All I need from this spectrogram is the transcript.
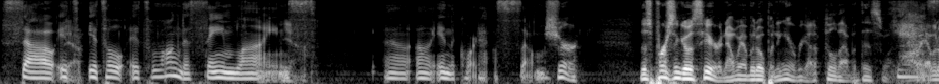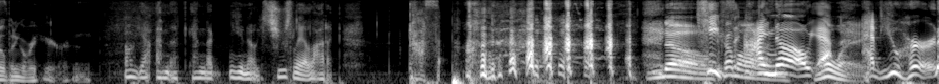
So it's Yeah. it's a, it's along the same lines uh, uh, in the courthouse. So Sure. This person goes here. Now we have an opening here. We got to fill that with this one. Now We have an opening over here. Oh yeah, and the and the you know it's usually a lot of gossip. No, keeps come on. I know. Yeah. No way. Have you heard?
